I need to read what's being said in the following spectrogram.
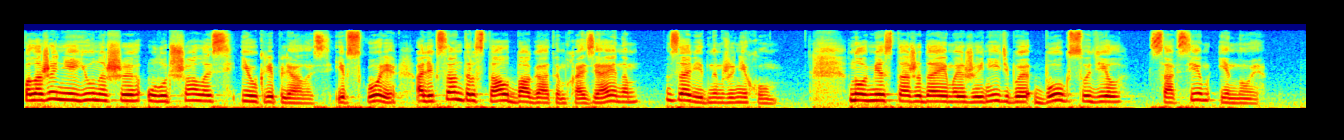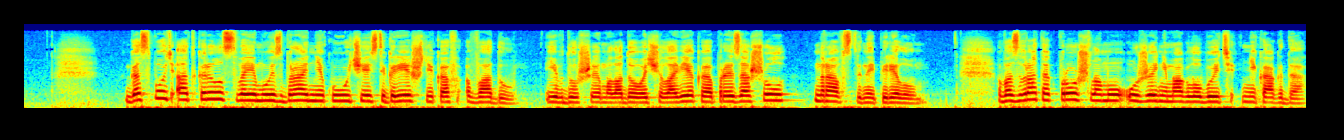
Положение юноши улучшалось и укреплялось, и вскоре Александр стал богатым хозяином, завидным женихом. Но вместо ожидаемой женитьбы Бог судил совсем иное. Господь открыл своему избраннику участь грешников в аду, и в душе молодого человека произошел нравственный перелом. Возврата к прошлому уже не могло быть никогда,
